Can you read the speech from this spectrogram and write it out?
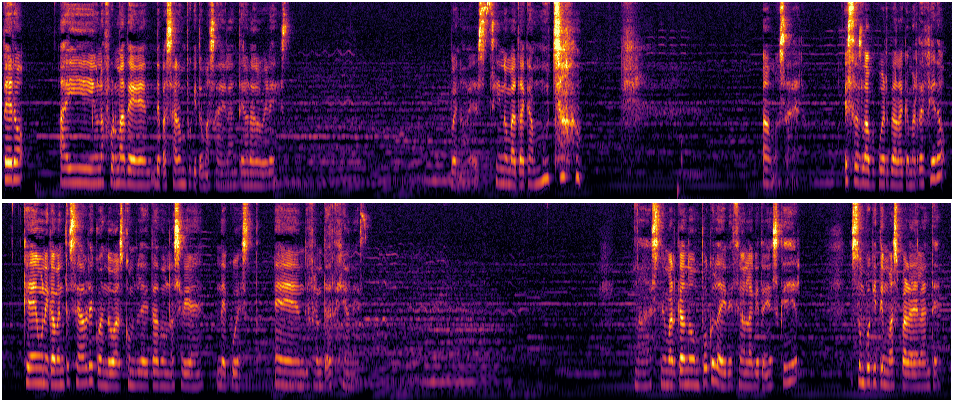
pero hay una forma de, pasar un poquito más adelante, ahora lo veréis. Bueno, a ver si no me atacan mucho. Vamos a ver. Esta es la puerta a la que me refiero, que únicamente se abre cuando has completado una serie de quests en diferentes regiones. Nada, estoy marcando un poco la dirección en la que tenéis que ir. Estoy un poquitín más para adelante.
